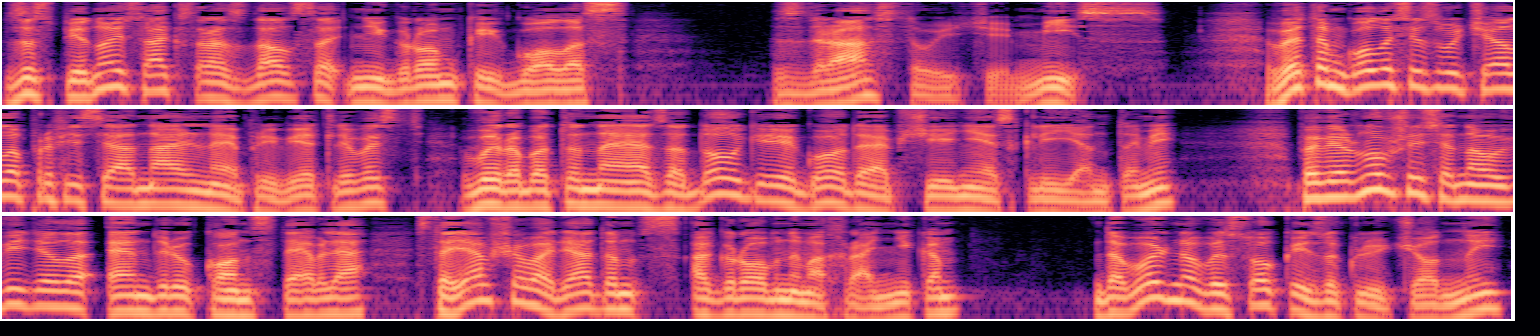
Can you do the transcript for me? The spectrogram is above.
за спиной Сакс раздался негромкий голос «Здравствуйте, мисс!» В этом голосе звучала профессиональная приветливость, выработанная за долгие годы общения с клиентами. Повернувшись, она увидела Эндрю Констебля, стоявшего рядом с огромным охранником. Довольно высокий заключенный,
